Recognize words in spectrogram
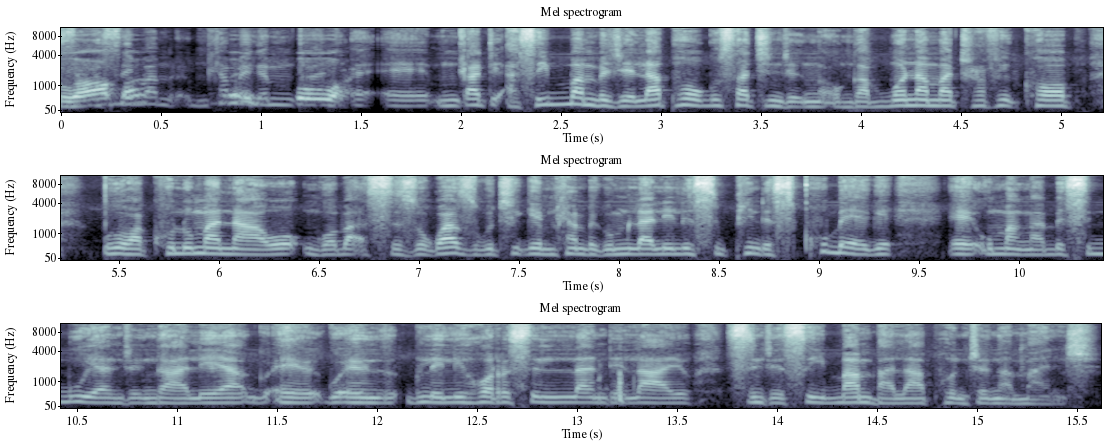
ngaba mhlambe ke mqadi asiyibambe nje lapho kusathi nje ngabona ama traffic cop wakhuluma nawo ngoba sizokwazi ukuthi ke mhlambe kumlaleli siphinde sikhubeke uma ngabe sibuya nje ngale kuleli hora sililandelayo sinje siyibamba lapho njengamanje.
